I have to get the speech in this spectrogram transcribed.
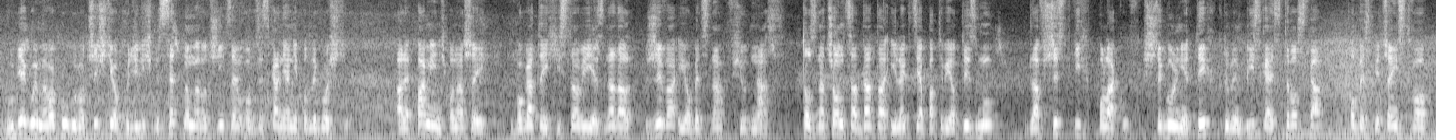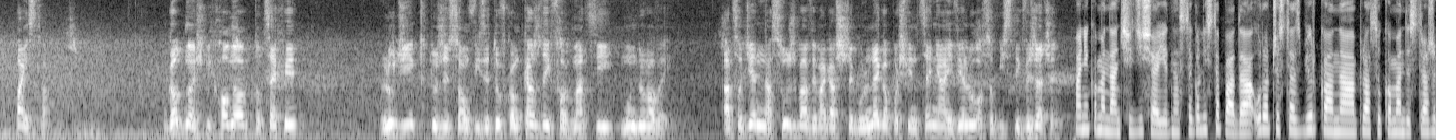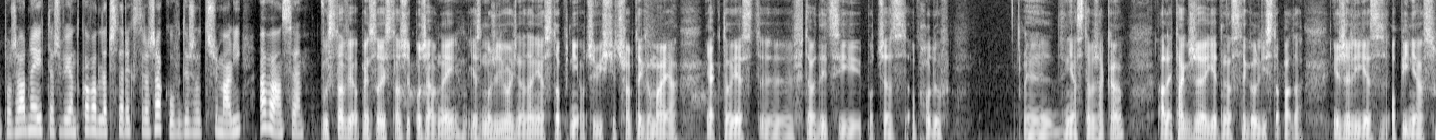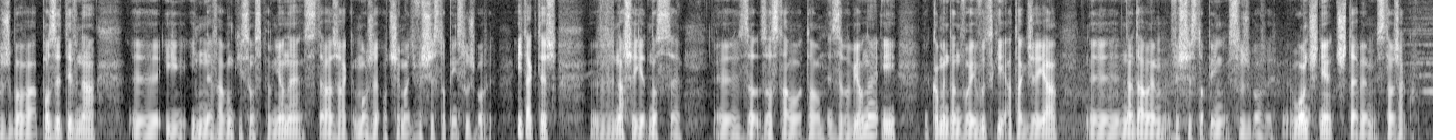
W ubiegłym roku uroczyście obchodziliśmy setną rocznicę odzyskania niepodległości, ale pamięć o naszej bogatej historii jest nadal żywa i obecna wśród nas. To znacząca data i lekcja patriotyzmu dla wszystkich Polaków, szczególnie tych, którym bliska jest troska o bezpieczeństwo państwa. Godność i honor to cechy ludzi, którzy są wizytówką każdej formacji mundurowej a codzienna służba wymaga szczególnego poświęcenia i wielu osobistych wyrzeczeń. Panie komendancie, dzisiaj 11 listopada uroczysta zbiórka na placu Komendy Straży Pożarnej, też wyjątkowa dla czterech strażaków, gdyż otrzymali awanse. W ustawie o Państwowej Straży Pożarnej jest możliwość nadania stopni oczywiście 4 maja, jak to jest y, w tradycji podczas obchodów Dnia Strażaka, ale także 11 listopada. Jeżeli jest opinia służbowa pozytywna y, i inne warunki są spełnione, strażak może otrzymać wyższy stopień służbowy. I tak też w naszej jednostce y, zo- zostało to zrobione i komendant wojewódzki, a także ja y, nadałem wyższy stopień służbowy, łącznie czterem strażaków.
